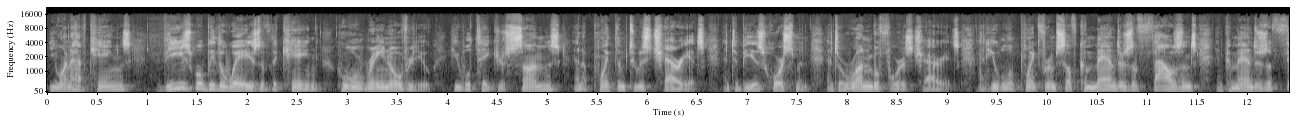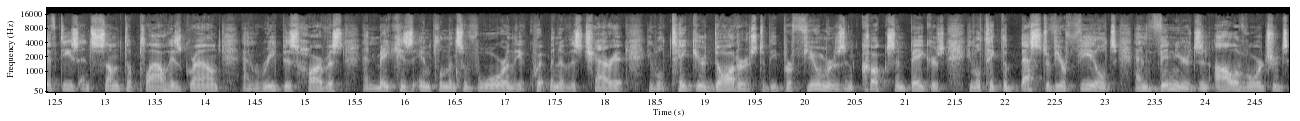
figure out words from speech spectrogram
you want to have kings? These will be the ways of the king who will reign over you. He will take your sons and appoint them to his chariots and to be his horsemen and to run before his chariots. And he will appoint for himself commanders of thousands and commanders of fifties and some to plow his ground and reap his harvest and make his implements of war and the equipment of his chariot. He will take your daughters to be perfumers and cooks and bakers. He will take the best of your fields and vineyards and olive orchards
